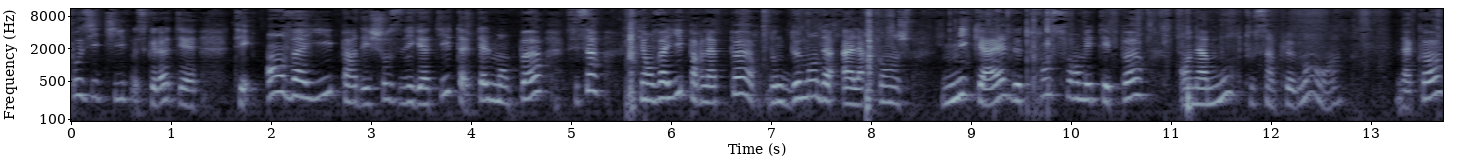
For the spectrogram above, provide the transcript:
positives. Parce que là, tu es, envahi par des choses négatives. Tu as tellement peur. C'est ça. Tu es envahi par la peur. Donc demande à, l'archange Michael de transformer tes peurs en amour, tout simplement. Hein. D'accord?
